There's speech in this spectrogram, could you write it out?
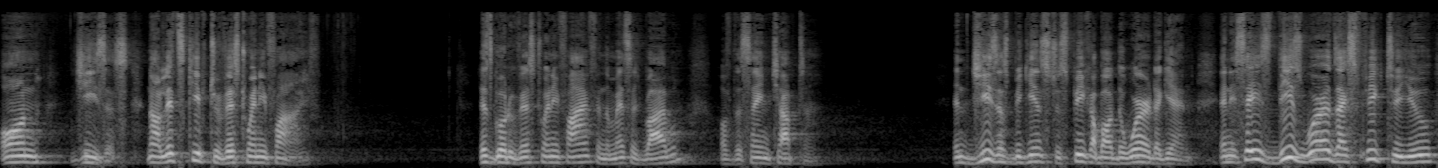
on Jesus. Now let's skip to verse 25. Let's go to verse 25 in the Message Bible of the same chapter. And Jesus begins to speak about the word again. And he says, These words I speak to you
